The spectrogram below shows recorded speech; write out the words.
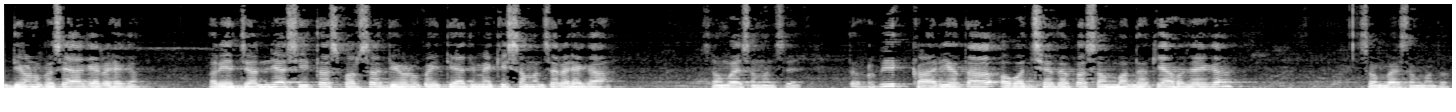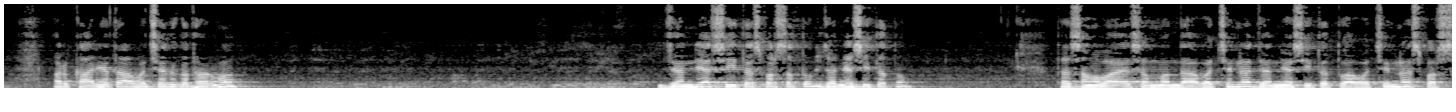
द्योणुक से आगे रहेगा। और ये जन्य शीत स्पर्श द्योणुक इत्यादि में किस संबंध से रहेगा? समवाय संबंध से। तो अभी कार्यता अवच्छेद का संबंध क्या हो जाएगा? समवाय संबंध। और कार्यता अवच्छेद का धर्म जन्य शीत स्पर्शत्व जन्य शीतत्व तो समवाय संबंधावच्छिन्न जन्य शीतत्वावच्छिन्न स्पर्श।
